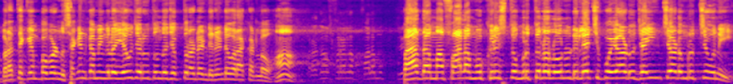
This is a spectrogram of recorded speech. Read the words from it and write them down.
బ్రతికింపబడును. సెకండ్ కమింగ్లో ఏం జరుగుతుందో చెప్తున్నాడండి రెండవ రాకడలో. పాదమ్మ ఫలము క్రీస్తు మృతులలో నుండి లేచిపోయాడు జయించాడు మృత్యువుని.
